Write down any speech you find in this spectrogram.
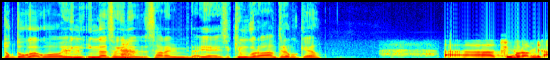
똑똑하고 인, 인간성 있는 사람입니다. 예, 이제 김구라 한번 들어볼게요. 아, 아, 킹브라입니다.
